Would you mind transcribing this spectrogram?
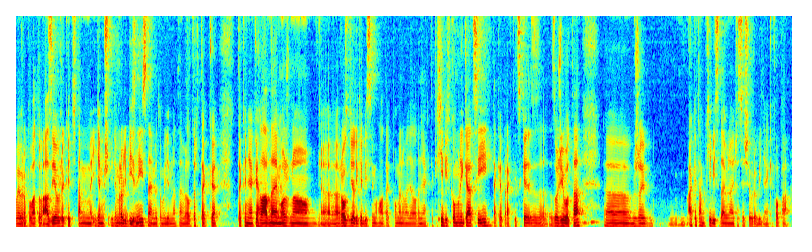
tou Európou a tou Áziou, že keď tam idem, idem robiť biznis, najmä tomu idem na ten veľtrh, tak také nejaké hlavné možno e, rozdiely, keby si mohla tak pomenovať, alebo nejaké také chyby v komunikácii, také praktické z, zo života, e, že aké tam chyby sa dajú najčastejšie urobiť, nejaké fopa.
